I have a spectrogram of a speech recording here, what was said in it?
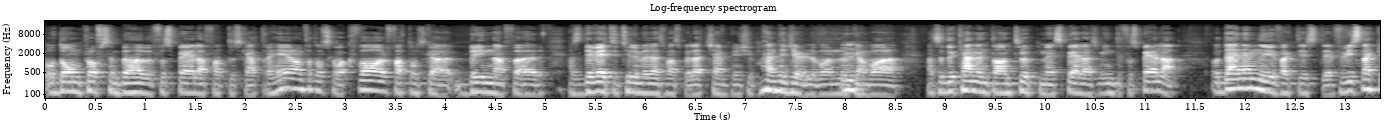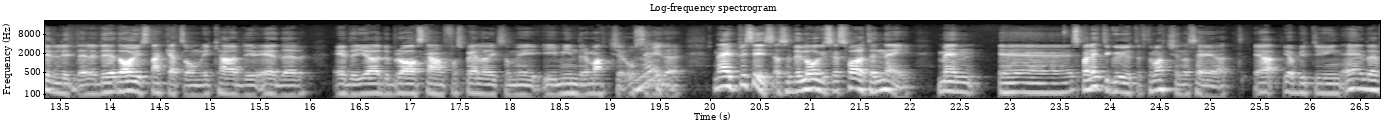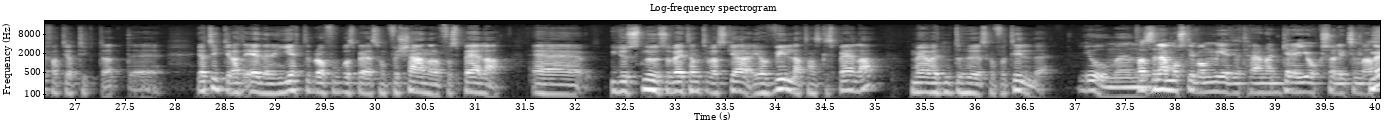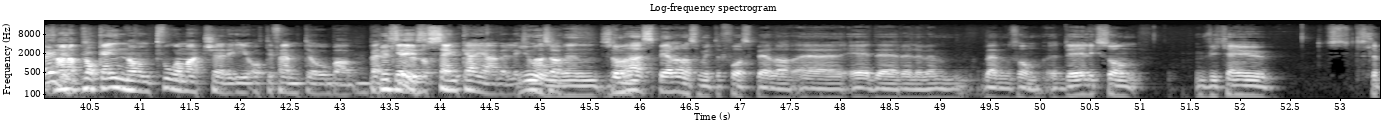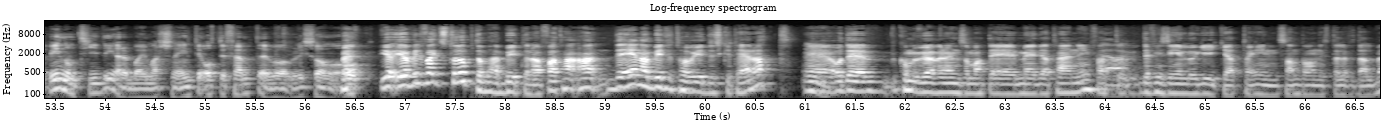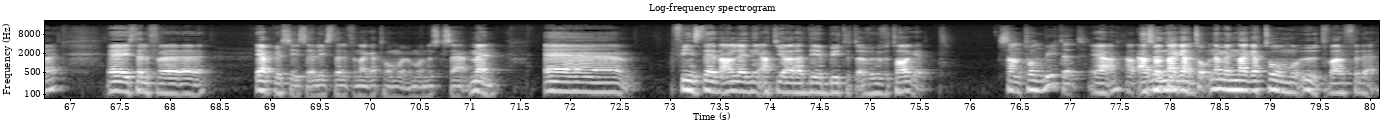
Och de proffsen behöver få spela för att du ska attrahera dem, för att de ska vara kvar, för att de ska brinna för... Alltså det vet ju till och med den som har spelat Championship Manager eller vad det nu Mm. kan vara. Alltså du kan inte ha en trupp med spelare som inte får spela. Och där nämner ju faktiskt, för vi snackade lite, eller det, det har ju snackats om Icardi och Eder. Eder gör det bra, ska han få spela liksom i, i mindre matcher och så Nej. vidare. Nej precis, alltså det logiska svaret är nej. Men eh, Spalletti går ut efter matchen och säger att ja, jag bytte ju in Eder för att jag tyckte att eh, jag tycker att Eder är en jättebra fotbollsspelare som förtjänar att få spela. Eh, just nu så vet jag inte vad jag ska göra. Jag vill att han ska spela, men jag vet inte hur jag ska få till det. Jo men... Fast det där måste ju vara en medietränad grej också liksom. Alltså, han har plockat in honom två matcher i 85 och bara bett killen att sänka en jävel liksom. Jo alltså, men så- de här spelarna som inte får spela, eh, Eder eller vem, vem som. Det är liksom... Vi kan ju släppa in dem tidigare bara i matcherna, inte i 85 var liksom. Och, Men jag, jag vill faktiskt ta upp de här bytena för att han, han, det ena bytet har vi ju diskuterat. Mm. Eh, och det kommer vi överens om att det är mediaträning för att Ja. det, det finns ingen logik i att ta in Santon istället för Dalberg. Eh, istället för, eh, ja precis, eller istället för Nagatomo eller vad man nu ska säga. Men, eh, finns det en anledning att göra det bytet överhuvudtaget? Santon-bytet. Ja, Absolut alltså. Nagato, nej men Nagatomo ut, varför det?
